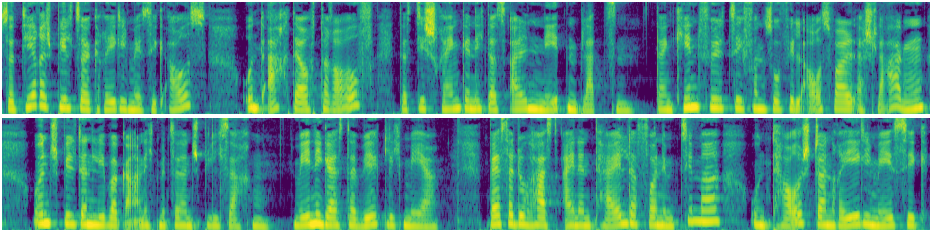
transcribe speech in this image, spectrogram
Sortiere Spielzeug regelmäßig aus und achte auch darauf, dass die Schränke nicht aus allen Nähten platzen. Dein Kind fühlt sich von so viel Auswahl erschlagen und spielt dann lieber gar nicht mit seinen Spielsachen. Weniger ist da wirklich mehr. Besser du hast einen Teil davon im Zimmer und tauscht dann regelmäßig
